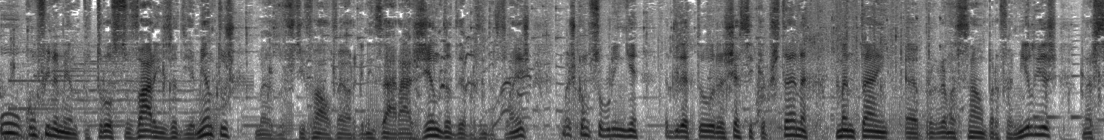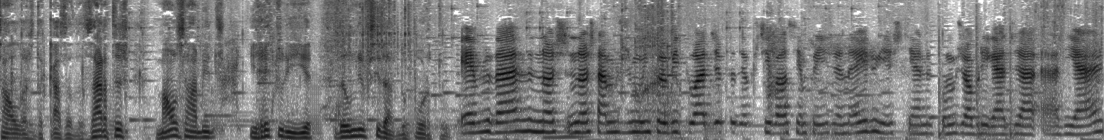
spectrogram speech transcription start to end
O confinamento trouxe vários adiamentos, mas o festival vai organizar a agenda de apresentações. Mas, como sublinha a diretora Jéssica Pestana, mantém a programação para famílias nas salas da Casa das Artes, Maus Hábitos e Reitoria da Universidade do Porto. É verdade, nós, nós estamos muito habituados a fazer o festival sempre em janeiro e este ano fomos obrigados a, a adiar.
